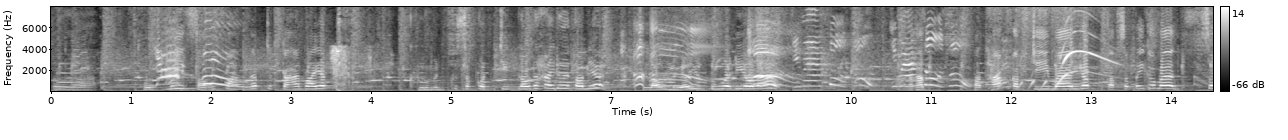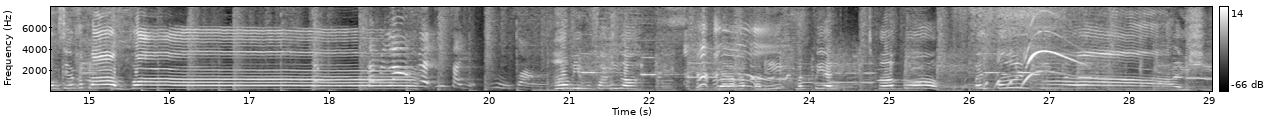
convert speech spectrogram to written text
เออถูกมีดสองฝั่งครับจัดการไปครับคือมันก็สะกดจิตเราได้ด้วยตอนเนี้ย เราเหลืออยู่ตัวเดียวแล้ว นสู้สู้จีแมนนะครับสู้สู้ปะทะกับ G Man ครับกับสปีกเกอร์แมนส่งเสียงคำรามว้าเด็กที่ใส่หูฟังเฮ้ยมีหูฟังอีกเหรอเฮ้ยเดี๋ยวแล้วครับตอนนี้มันเปลี่ยนเทอร์โบเป็นปืนว้าวเชี่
